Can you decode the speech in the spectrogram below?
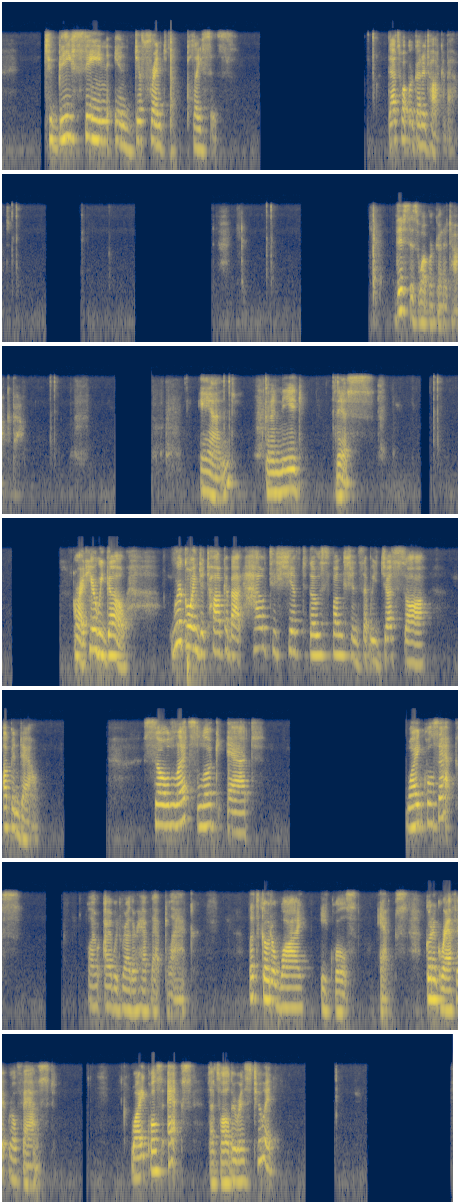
to be seen in different places? That's what we're going to talk about. This is what we're going to talk about. And going to need this. All right, here we go. We're going to talk about how to shift those functions that we just saw up and down. So let's look at y equals x. Well, I, I would rather have that black. Let's go to y equals x. I'm going to graph it real fast. y equals x. That's all there is to it.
